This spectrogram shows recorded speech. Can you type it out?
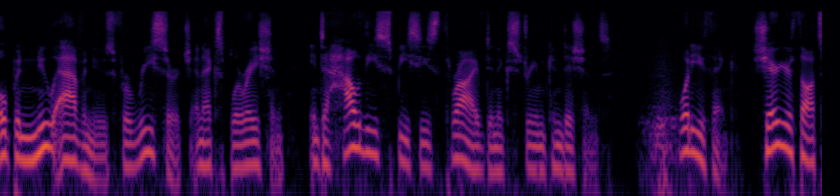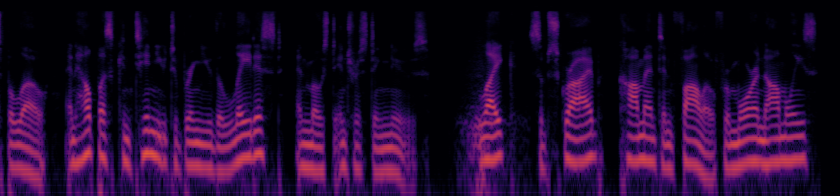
open new avenues for research and exploration into how these species thrived in extreme conditions. What do you think? Share your thoughts below and help us continue to bring you the latest and most interesting news. Like, subscribe, comment, and follow for more anomalies,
